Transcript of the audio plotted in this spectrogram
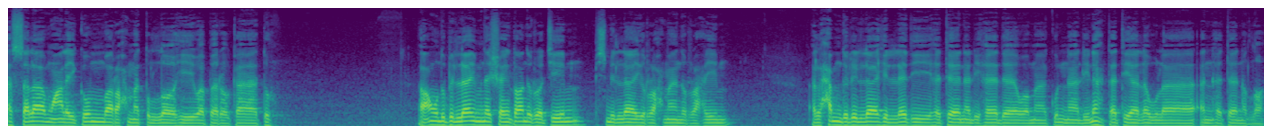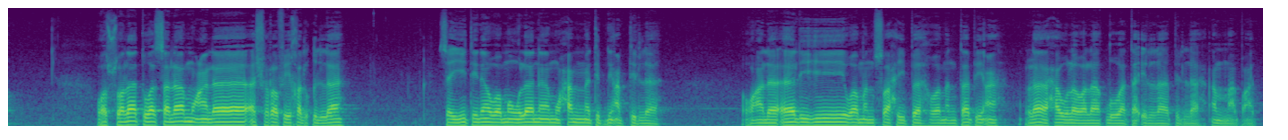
Assalamualaikum warahmatullahi wabarakatuh. A'udzu billahi minasyaitonir rajim. Bismillahirrahmanirrahim. Alhamdulillahilladzi hadana li hada wa ma kunna linahtadiya laula an hadana Allah. Wassalatu wassalamu ala asyrafil khalqillah sayyidina wa maulana Muhammad ibn Abdullah man sahibah wa man tabi'ah la hawla wa la quwata illa billah amma ba'd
